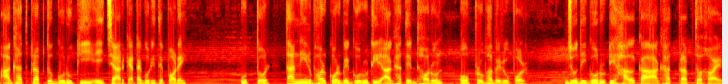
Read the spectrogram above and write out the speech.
আঘাতপ্রাপ্ত গরু কি এই চার ক্যাটাগরিতে পড়ে? উত্তর, তা নির্ভর করবে গরুটির আঘাতের ধরন ও প্রভাবের উপর। যদি গরুটি হালকা আঘাতপ্রাপ্ত হয়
